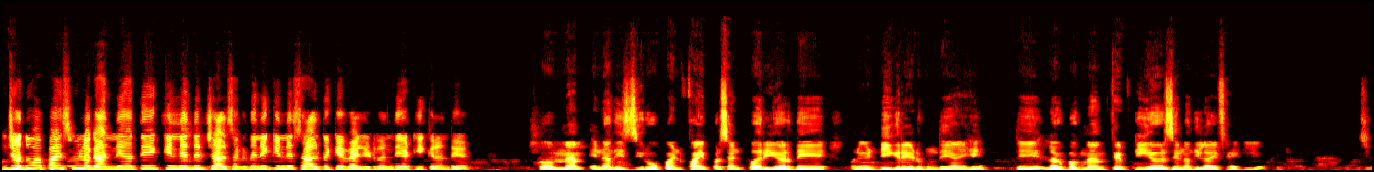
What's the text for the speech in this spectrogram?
ਜਦੋਂ ਆਪਾਂ ਇਸ ਨੂੰ ਲਗਾਉਂਦੇ ਆ ਤੇ ਕਿੰਨੇ ਦਿਨ ਚੱਲ ਸਕਦੇ ਨੇ ਕਿੰਨੇ ਸਾਲ ਤੱਕ ਇਹ ਵੈਲਿਡ ਰਹਿੰਦੇ ਆ ਠੀਕ ਰਹਿੰਦੇ ਆ? ਮੈਮ ਇਹਨਾਂ ਦੀ 0.5% ਪਰ ਈਅਰ ਦੇ ਉਹਨਾਂ ਡੀਗ੍ਰੇਡ ਹੁੰਦੇ ਆ ਇਹ ਤੇ ਲਗਭਗ ਮੈਮ 50 ਇਅਰਸ ਇਹਨਾਂ ਦੀ ਲਾਈਫ ਹੈਗੀ ਜੀ।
